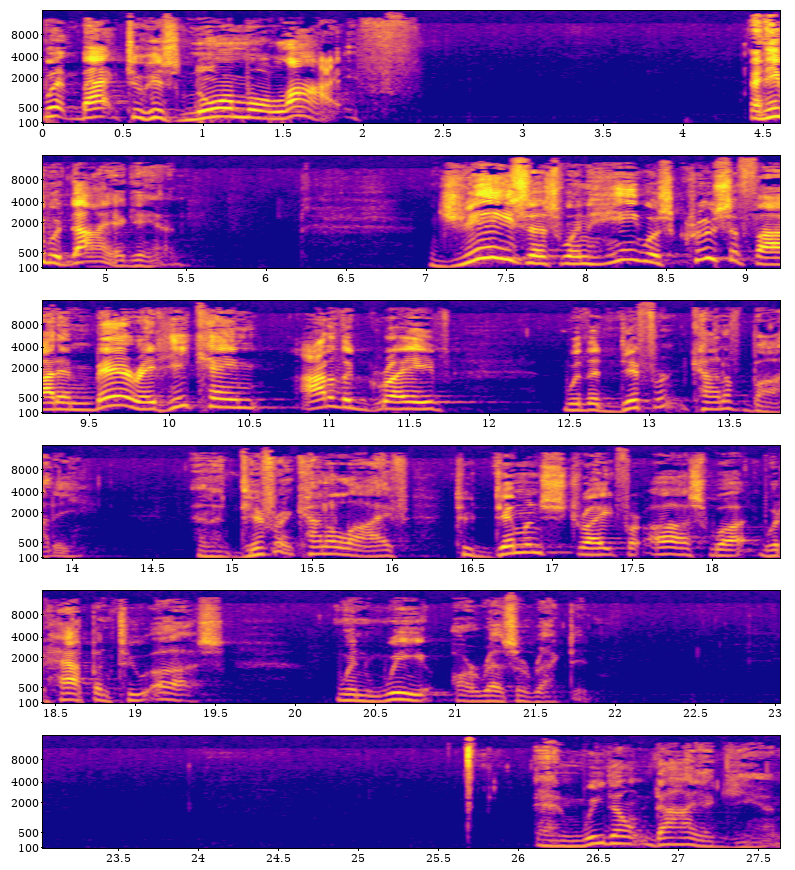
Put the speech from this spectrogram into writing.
went back to his normal life. And he would die again. Jesus, when he was crucified and buried, he came out of the grave with a different kind of body and a different kind of life to demonstrate for us what would happen to us when we are resurrected. And we don't die again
